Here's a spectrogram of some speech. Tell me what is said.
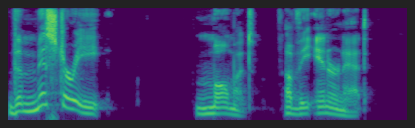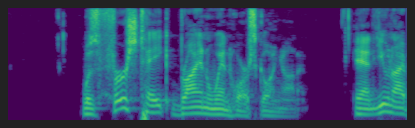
the mystery moment of the internet was first take Brian Windhorst going on it. And you and I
